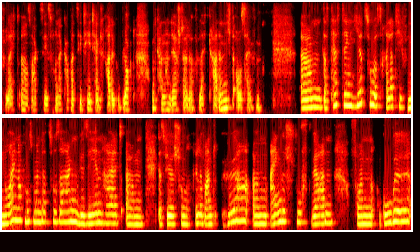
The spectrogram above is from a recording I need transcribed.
vielleicht äh, sagt, sie ist von der Kapazität her gerade geblockt und kann an der Stelle vielleicht gerade nicht aushelfen. Ähm, das Testing hierzu ist relativ neu noch, muss man dazu sagen. Wir sehen halt, ähm, dass wir schon relevant höher ähm, eingestuft werden von Google.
